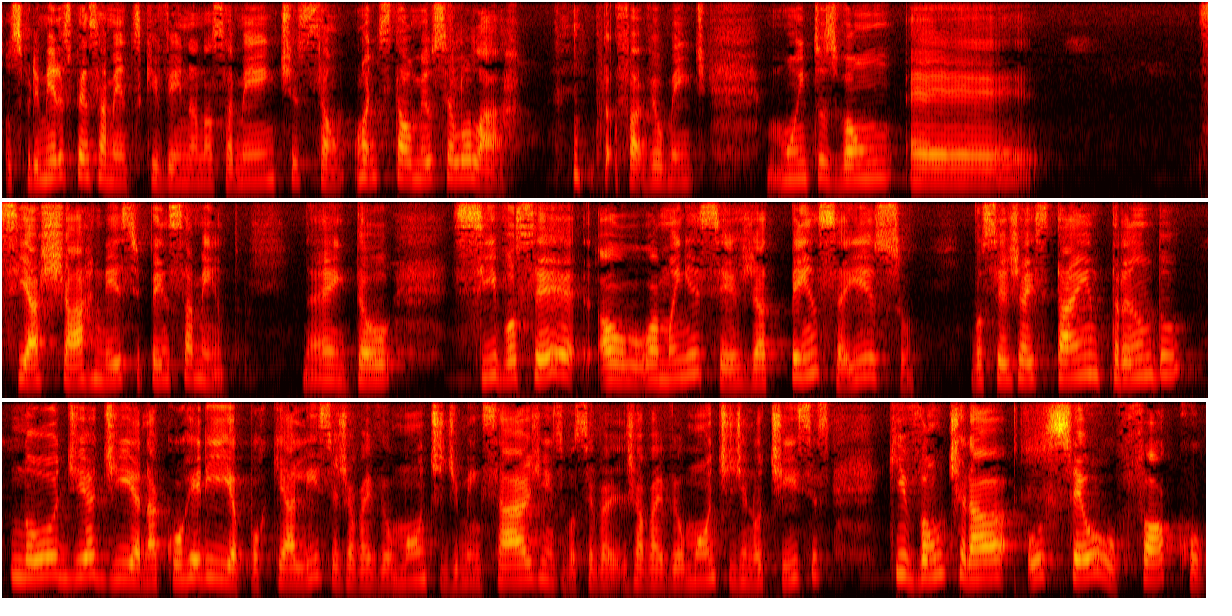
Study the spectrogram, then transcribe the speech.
os primeiros pensamentos que vêm na nossa mente são: onde está o meu celular? Provavelmente muitos vão é, se achar nesse pensamento. Né? Então, se você, ao amanhecer, já pensa isso, você já está entrando no dia a dia, na correria, porque ali você já vai ver um monte de mensagens, você vai, já vai ver um monte de notícias que vão tirar o seu foco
